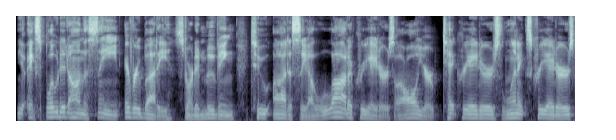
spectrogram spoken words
you know, exploded on the scene, everybody started moving to Odysee. A lot of creators, all your tech creators, Linux creators,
